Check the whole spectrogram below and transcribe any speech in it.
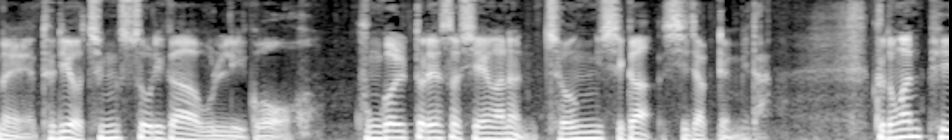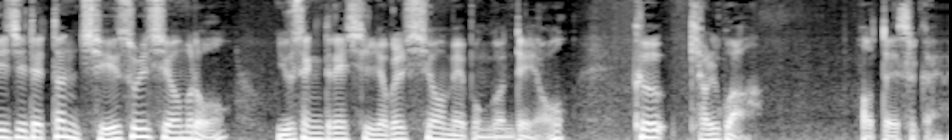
네, 드디어 증소리가 울리고 궁궐들에서 시행하는 정시가 시작됩니다. 그동안 폐지됐던 제술 시험으로 유생들의 실력을 시험해 본 건데요. 그 결과 어떠했을까요?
